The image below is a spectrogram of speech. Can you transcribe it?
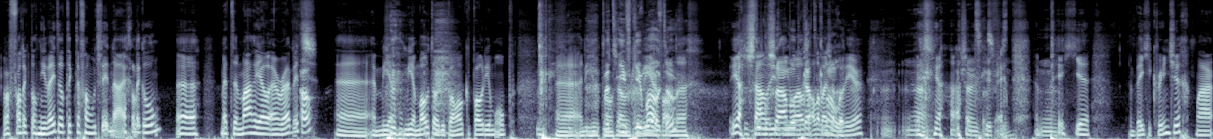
waarvan ik nog niet weet wat ik ervan moet vinden eigenlijk, Ron. Met de Mario en Rabbids. Oh. Eh, en Mia- Miyamoto die kwam ook het podium op. Eh, en die hield dan zo'n geweer van... eh, ja, Ze samen die op allebei zo'n geweer. Ja, Ja, dat was gifje. echt een Ja. beetje, een beetje cringig. Maar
